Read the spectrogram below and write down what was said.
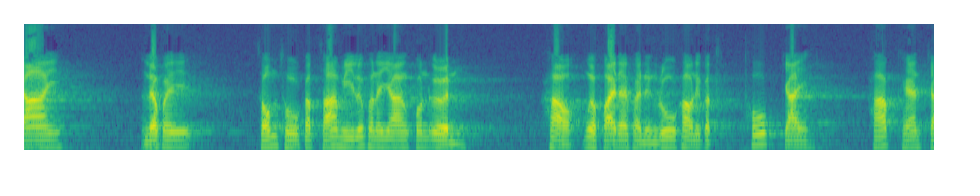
จ่าย แล้วไปสมสู่กับสามีหรือภรรยาคนอื่น เข้าเมื่อฝ่ายได้ฝ่ายหนึ่งรู้เข้านี่ก็ทุกข์ใจครับแค้นใจ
